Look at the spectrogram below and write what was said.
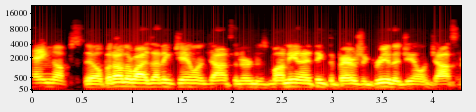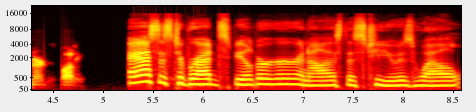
hang up still. But otherwise i think jaylon johnson earned his money and i think the bears agree that jaylon johnson earned his money. I asked this to brad spielberger and i'll ask this to you as well.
